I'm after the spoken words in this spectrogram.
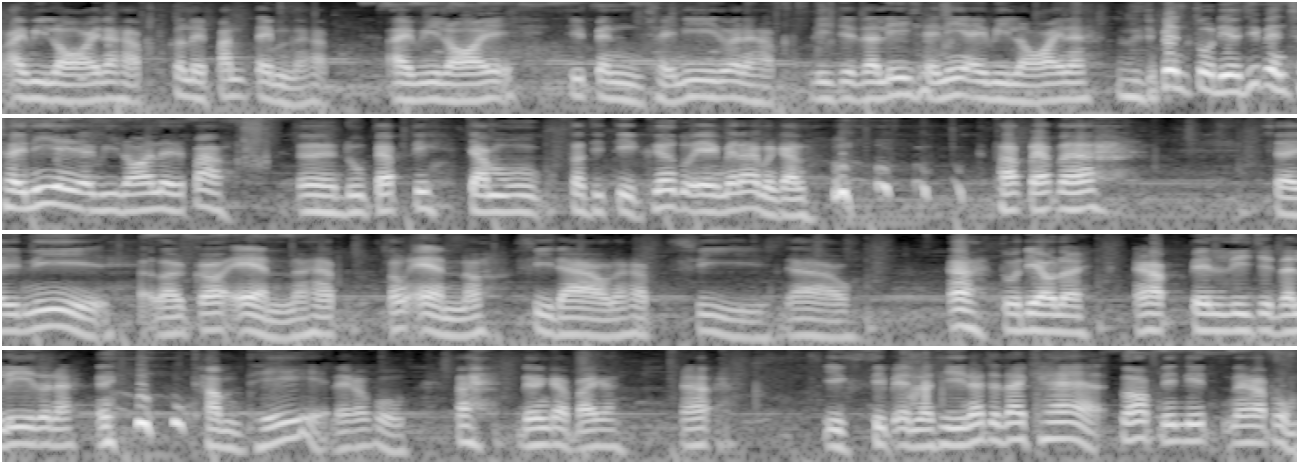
ไอวีร้อยนะครับ ก็เลยปั้นเต็มนะครับไอวีร้อยที่เป็นชายนี่ด้วยนะครับดีเจนดารี่ชายนี่ไอวีร้อยนะหรือจะเป็นตัวเดียวที่เป็นชายนี่ไอวีร้อยเลยหรือเปล่าเออดูแป๊บดิจำสถิติเครื่องตัวเองไม่ได้เหมือนกัน พักแป๊บนะชายนี่แล้วก็แอนนะครับ ต้องแอนเนาะสี่ดาวนะครับสี่ดาว อะตัวเดียวเลยนะครับ เป็น Legendary ด้วยนะ ทำเท่นะครับผม ไปเดินกลับไปกันนะฮะอีก 11 นาทีน่าจะได้แค่รอบนิดๆนะครับผม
